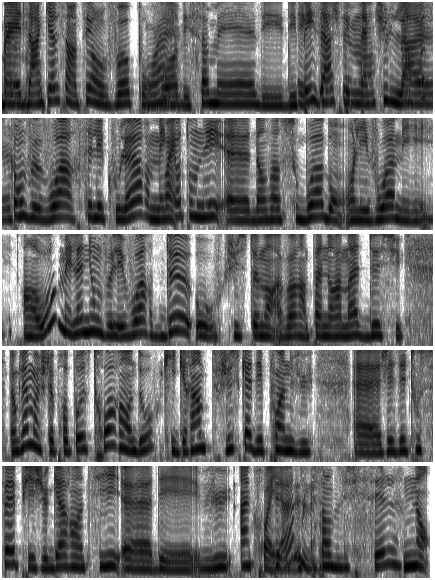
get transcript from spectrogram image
ben, dans quel sentier on va pour Ouais. voir des sommets, des, des paysages spectaculaires. En fait, ce qu'on veut voir, c'est les couleurs. Mais Ouais. quand on est euh, dans un sous-bois, bon, on les voit, mais en haut. Mais là, nous, on veut les voir de haut, justement, avoir un panorama dessus. Donc là, moi, je te propose trois randos qui grimpent jusqu'à des points de vue. Euh, je les ai tous faits, puis je garantis des vues incroyables. Est-ce qu'ils sont difficiles? Non.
